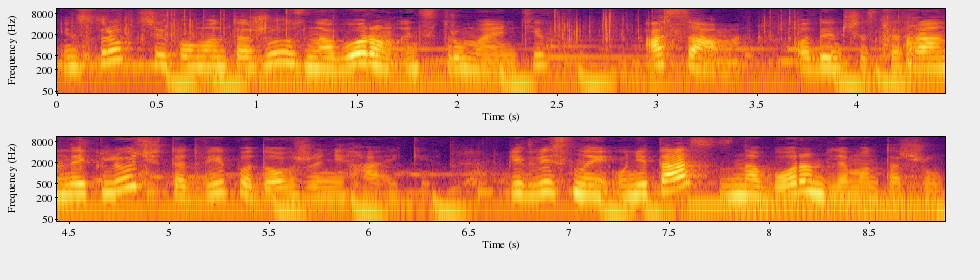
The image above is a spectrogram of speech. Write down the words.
інструкцію по монтажу з набором інструментів, а саме один шестигранний ключ та дві подовжені гайки. Підвісний унітаз з набором для монтажу.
